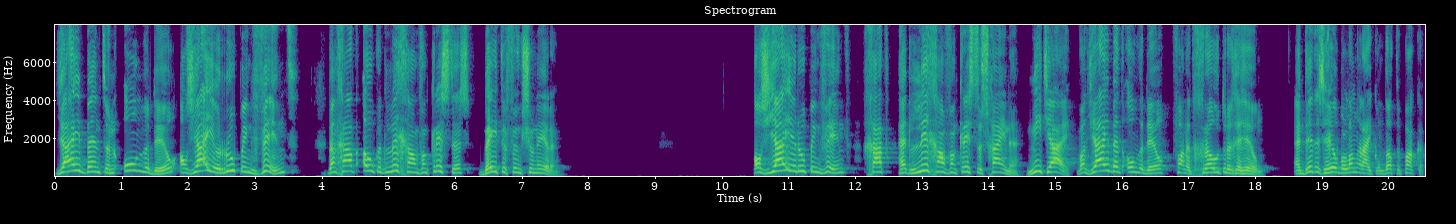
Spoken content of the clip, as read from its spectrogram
Jij bent een onderdeel, als jij een roeping vindt, dan gaat ook het lichaam van Christus beter functioneren. Als jij een roeping vindt, gaat het lichaam van Christus schijnen. Niet jij, want jij bent onderdeel van het grotere geheel. En dit is heel belangrijk om dat te pakken.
